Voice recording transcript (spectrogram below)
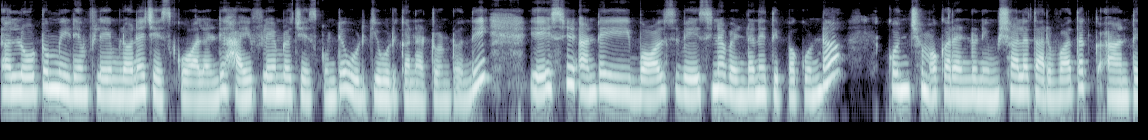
లో టు మీడియం ఫ్లేమ్లోనే చేసుకోవాలండి. హై ఫ్లేమ్లో చేసుకుంటే ఉడికి ఉడికనట్టు ఉంటుంది. వేసి అంటే ఈ బాల్స్ వేసిన వెంటనే తిప్పకుండా కొంచెం ఒక రెండు నిమిషాల తర్వాత అంటే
